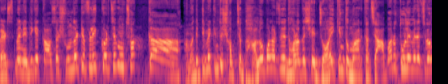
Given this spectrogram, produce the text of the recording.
ব্যাটসম্যান এদিকে কাউসার সুন্দর একটি ফ্লিক করছে এবং ছক্কা। আমাদের টিমের কিন্তু সবচেয়ে ভালো বলার যদি ধরা দেয়, সে জয় কিন্তু মার খাচ্ছে। আবারও তুলে মেরেছে এবং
